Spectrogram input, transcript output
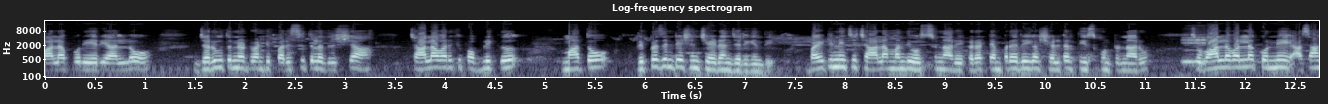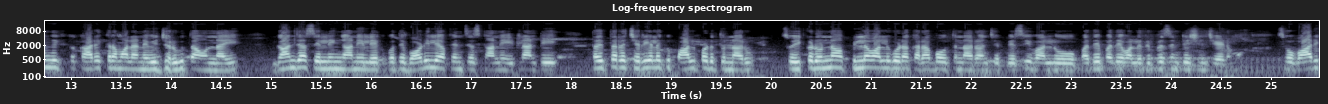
బాలాపూర్ ఏరియాల్లో జరుగుతున్నటువంటి పరిస్థితుల దృష్ట్యా చాలా వరకు పబ్లిక్ మాతో రిప్రజెంటేషన్ చేయడం జరిగింది. బయట నుంచి చాలామంది వస్తున్నారు ఇక్కడ టెంపరీగా షెల్టర్ తీసుకుంటున్నారు. సో వాళ్ళ వల్ల కొన్ని అసాంఘిక కార్యక్రమాలు అనేవి జరుగుతూ ఉన్నాయి. గాంజా సెల్లింగ్ కానీ లేకపోతే బాడీలీ అఫెన్సెస్ కానీ ఇట్లాంటి తదితర చర్యలకు పాల్పడుతున్నారు. సో ఇక్కడ ఉన్న పిల్లవాళ్ళు కూడా ఖరాబ్ అవుతున్నారు అని చెప్పేసి వాళ్ళు పదే పదే వాళ్ళు రిప్రజెంటేషన్ చేయడము. సో వారి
